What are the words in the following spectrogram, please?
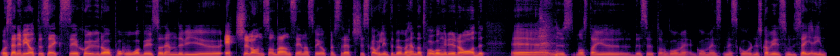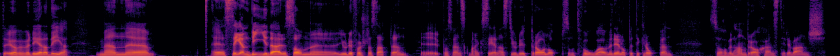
Och sen i V86 7 då på Åby så nämnde vi ju Echelon som vann senast vid Open Stretch. Det ska väl inte behöva hända två gånger i rad. Eh, nu måste han ju dessutom gå med, gå med, med skor. Nu ska vi, som du säger, inte övervärdera det. Men eh, eh CNB där som eh, gjorde första starten eh, på svensk mark senast, gjorde ett bra lopp som tvåa. Med det loppet i kroppen så har väl han bra chans till revansch.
